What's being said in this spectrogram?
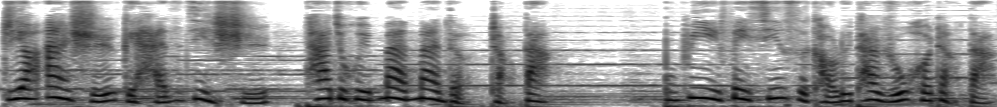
只要按时给孩子进食，他就会慢慢的长大，不必费心思考虑他如何长大，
